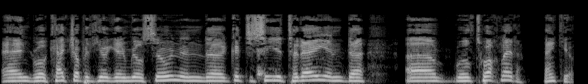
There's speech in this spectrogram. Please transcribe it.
and we'll catch up with you again real soon. And uh, good to see you today, and uh, uh, we'll talk later. Thank you.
